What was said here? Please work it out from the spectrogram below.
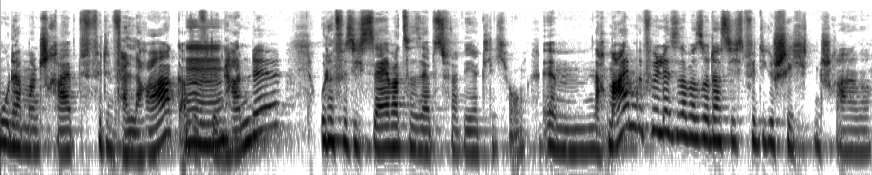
oder man schreibt für den Verlag, also Mhm. für den Handel oder für sich selber zur Selbstverwirklichung. Ähm, nach meinem Gefühl ist es aber so, dass ich für die Geschichten schreibe.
